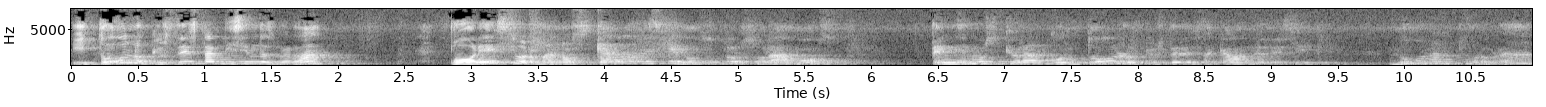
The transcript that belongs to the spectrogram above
Y todo lo que ustedes están diciendo es verdad. Por eso, hermanos, cada vez que nosotros oramos, tenemos que orar con todo lo que ustedes acaban de decir. No orar por orar.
